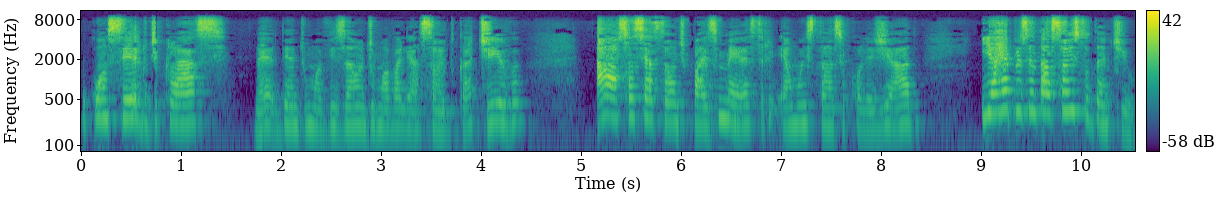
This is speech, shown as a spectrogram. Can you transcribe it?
o conselho de classe, né, dentro de uma visão de uma avaliação educativa. A Associação de Pais e é uma instância colegiada e a representação estudantil.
